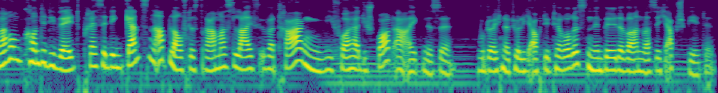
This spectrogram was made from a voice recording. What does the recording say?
Warum konnte die Weltpresse den ganzen Ablauf des Dramas live übertragen, wie vorher die Sportereignisse, wodurch natürlich auch die Terroristen im Bilde waren, was sich abspielte?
